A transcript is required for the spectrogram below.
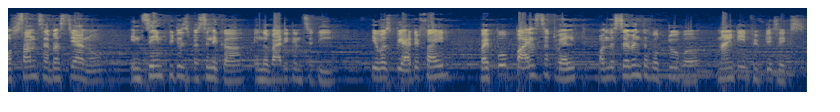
of San Sebastiano in St. Peter's Basilica in the Vatican City. He was beatified by Pope Pius XII on the 7th of October 1956.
